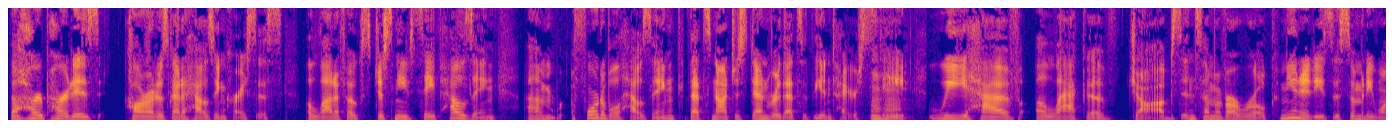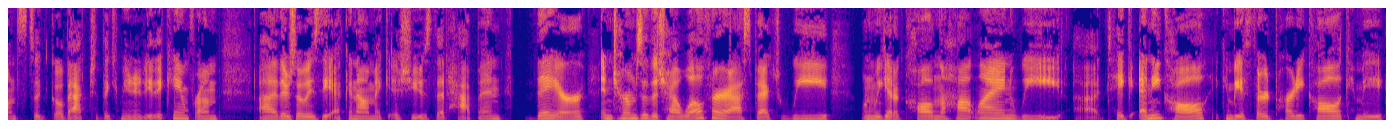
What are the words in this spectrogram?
the hard part is Colorado's got a housing crisis. A lot of folks just need safe housing, um, affordable housing. That's not just Denver, that's the entire mm-hmm. state. Mm-hmm. We have a lack of jobs in some of our rural communities. If somebody wants to go back to the community they came from, uh, there's always the economic issues that happen there. In terms of the child welfare aspect, we when we get a call in the hotline, we uh, take any call. It can be a third party call. It can be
